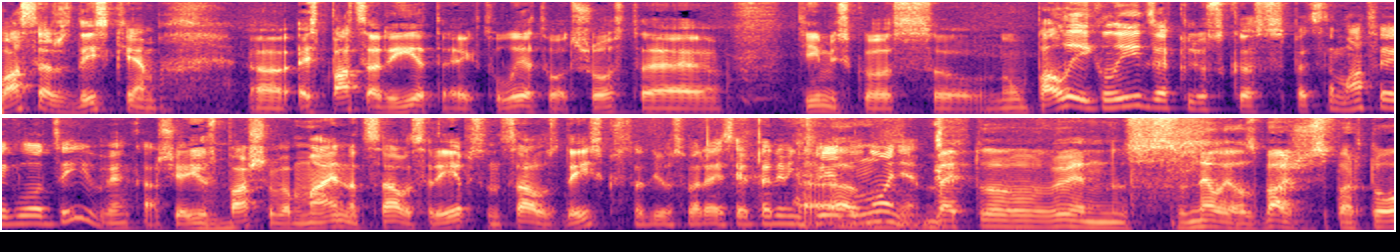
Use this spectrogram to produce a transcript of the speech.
vasaras diskiem. Es pats arī ieteiktu lietot šos ķīmiskos nu, palīgu līdzekļus, kas pēc tam atvieglo dzīvi. Vienkārši, ja jūs paši mainat savas riepas un savus diskus, tad jūs varēsiet arī viņus viegli noņemt. Bet viens neliels bažas par to,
